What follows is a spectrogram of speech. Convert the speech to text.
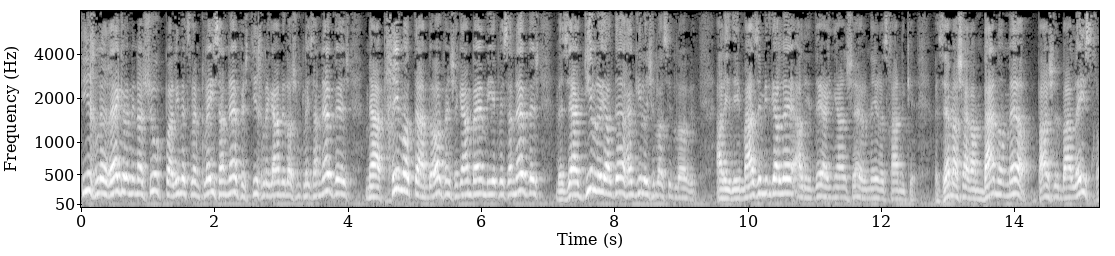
תיכלה רגל מן השוק, פועלים אצלם כליס הנפש, תיכלה גם מלושן כליס הנפש, מהפכים אותם באופן שגם בהם יהיה כליס הנפש, וזה הגילוי על דרך הגילוי של אוסיד לובי. על ידי מה זה מתגלה? על ידי העניין של נרס חניקה. וזה מה שהרמב"ן אומר, פרשת בעלי שכו,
